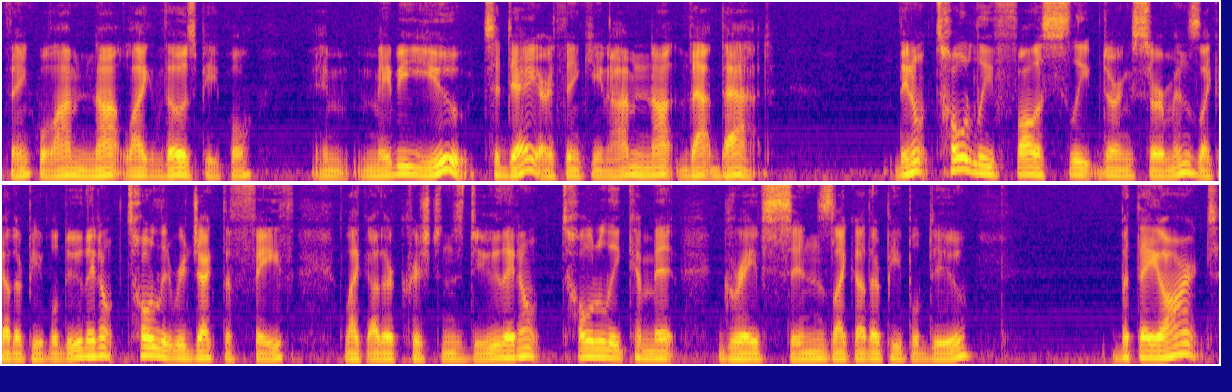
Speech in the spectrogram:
think, well, I'm not like those people. And maybe you today are thinking, I'm not that bad. They don't totally fall asleep during sermons like other people do. They don't totally reject the faith like other Christians do. They don't totally commit grave sins like other people do. But they aren't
